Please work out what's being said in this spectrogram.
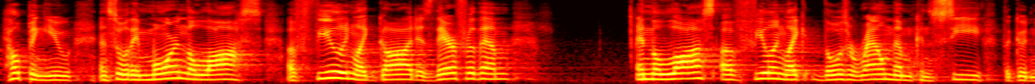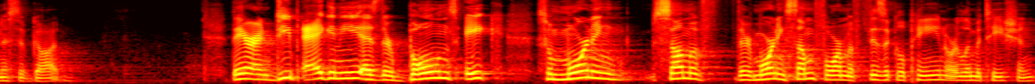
helping you? And so they mourn the loss of feeling like God is there for them and the loss of feeling like those around them can see the goodness of God. They are in deep agony as their bones ache, so mourning some of they're mourning some form of physical pain or limitation.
